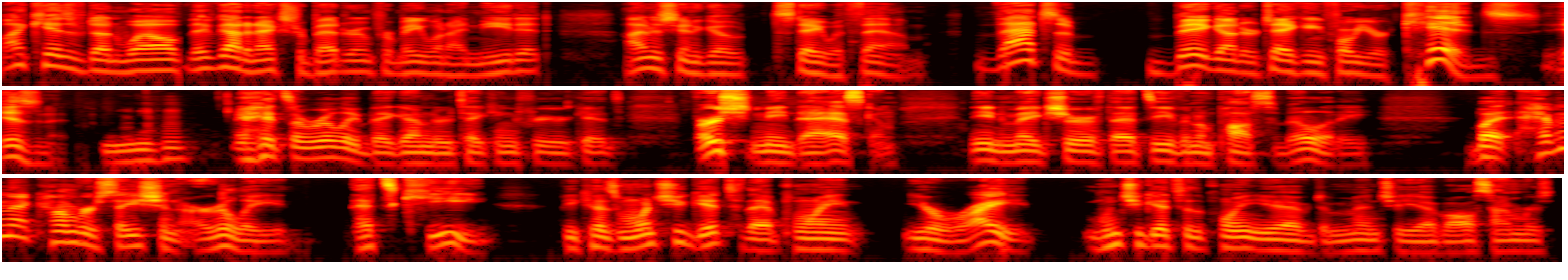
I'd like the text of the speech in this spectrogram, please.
My kids have done well. They've got an extra bedroom for me when I need it. I'm just going to go stay with them. That's a big undertaking for your kids, isn't it? Mm-hmm. It's a really big undertaking for your kids. First, you need to ask them. You need to make sure if that's even a possibility. But having that conversation early, that's key because once you get to that point, you're right. Once you get to the point you have dementia, you have Alzheimer's,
